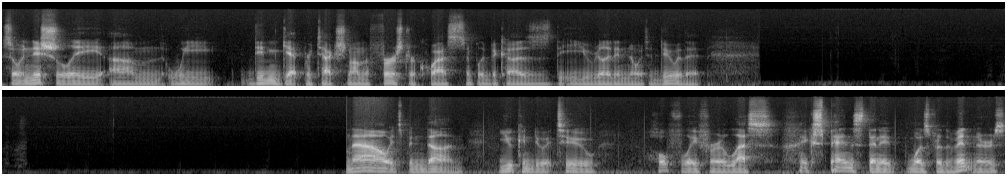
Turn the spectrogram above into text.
So initially, um, we didn't get protection on the first request simply because the EU really didn't know what to do with it. Now it's been done. You can do it too, hopefully for less expense than it was for the vintners,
